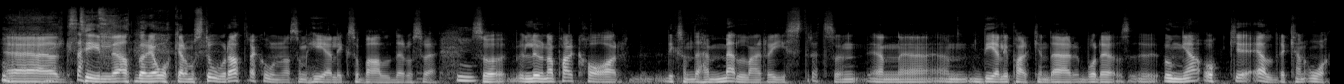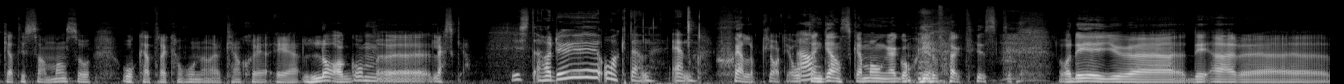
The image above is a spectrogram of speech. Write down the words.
eh, till att börja åka de stora attraktionerna som Helix och Balder och sådär. Så Luna Park har liksom det här mellanregistret, så en, en, eh, en del i parken där både eh, unga och eh, äldre kan åka tillsammans och åkattraktionerna kanske är lagom eh, läskiga. Just. Har du åkt den än? Självklart, jag har Ja. åkt den ganska många gånger faktiskt. Och det är ju eh, det är eh,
